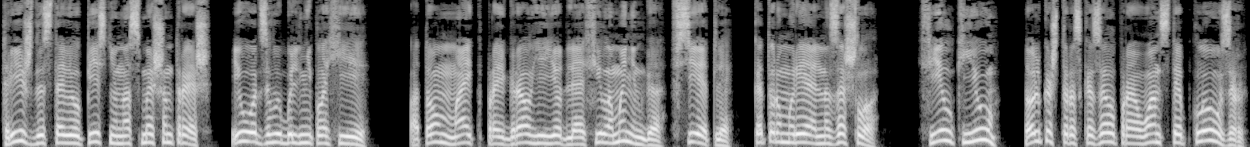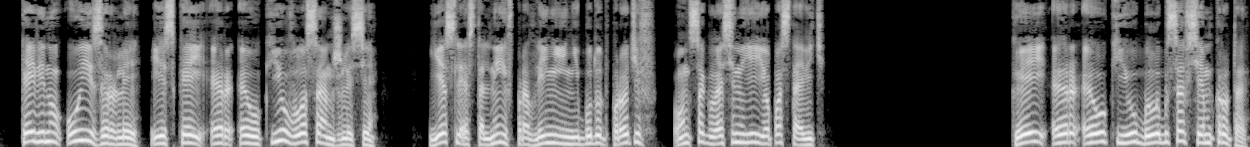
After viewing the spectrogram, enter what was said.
трижды ставил песню на Smash and Trash, и отзывы были неплохие. Потом Майк проиграл ее для Фила Мэннинга в Сиэтле, которому реально зашло. Фил Кью только что рассказал про One Step Closer Кевину Уизерли из KREQ в Лос-Анджелесе. Если остальные в правлении не будут против, он согласен ее поставить. KREQ было бы совсем круто.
